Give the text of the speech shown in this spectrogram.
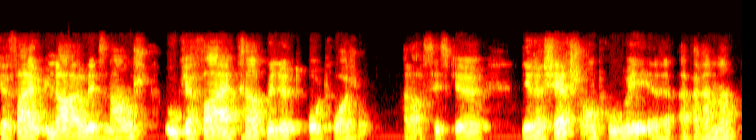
que faire une heure le dimanche ou que faire 30 minutes aux trois jours. Alors, c'est ce que les recherches ont prouvé, euh, apparemment.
